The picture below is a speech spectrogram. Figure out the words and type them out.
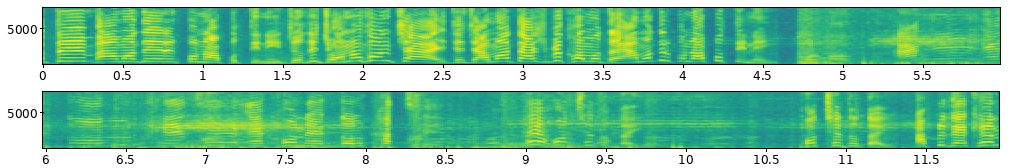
অতএব আমাদের কোনো আপত্তি নেই। যদি জনগণ চায় যে জামাত আসবে ক্ষমতায়, আমাদের কোনো আপত্তি নেই। আগে একদল খেয়েছে, এখন একদল খাচ্ছে। হ্যাঁ হচ্ছে তো তাই। হচ্ছে তো তাই। আপনি দেখেন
